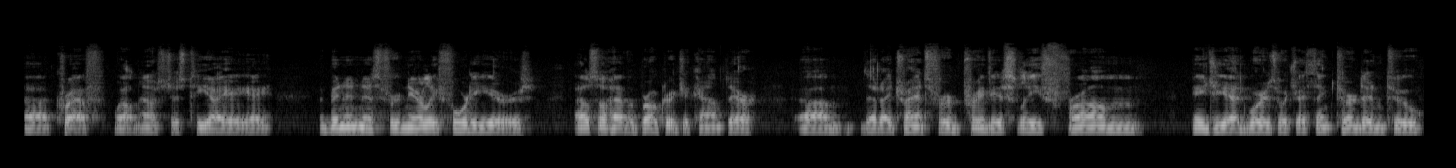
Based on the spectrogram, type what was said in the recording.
uh, CREF. Well, now it's just TIAA. I've been in this for nearly 40 years. I also have a brokerage account there um, that I transferred previously from AG Edwards, which I think turned into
